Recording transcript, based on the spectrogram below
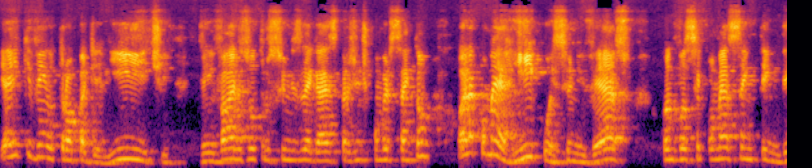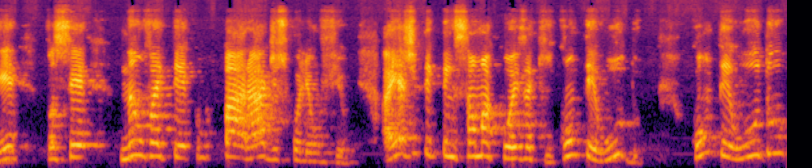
E aí que vem o Tropa de Elite, vem vários outros filmes legais para a gente conversar. Então, olha como é rico esse universo. Quando você começa a entender, você não vai ter como parar de escolher um filme. Aí a gente tem que pensar uma coisa aqui: conteúdo. Conteúdo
